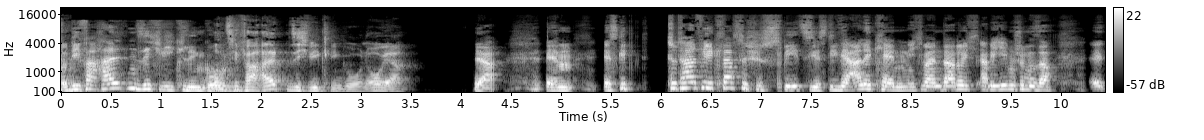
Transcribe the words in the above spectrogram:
Und die verhalten sich wie Klingonen. Und sie verhalten sich wie Klingonen, oh ja. Ja, ähm, es gibt total viele klassische Spezies, die wir alle kennen. Ich meine, dadurch habe ich eben schon gesagt, äh,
